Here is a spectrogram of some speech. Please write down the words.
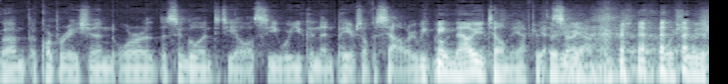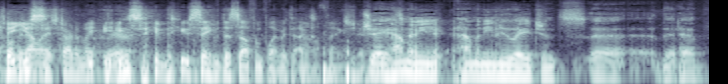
um, a corporation or a, single entity LLC, where you can then pay yourself a salary. We, we, oh, now you tell me after Yeah, thirty. sorry. Yeah, I wish you would have told me you that when I s- started my you- career. You saved you saved the self employment tax. oh, thanks, Jay. Jay, how many how many new agents uh, that have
